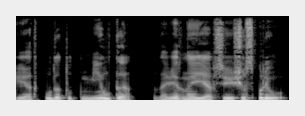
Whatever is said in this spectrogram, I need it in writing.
И откуда тут Милта? Наверное, я все еще сплю.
